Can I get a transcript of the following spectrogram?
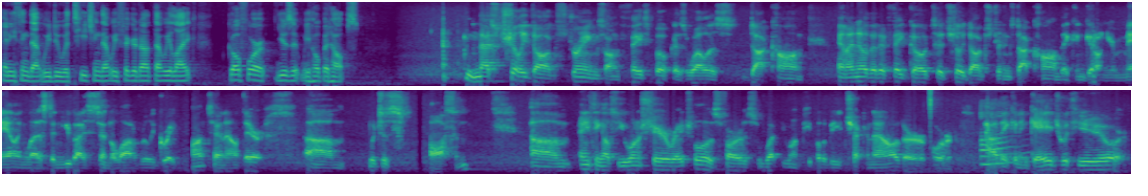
anything that we do with teaching that we figured out that we like, go for it. Use it. We hope it helps. And that's Chili Dog Strings on Facebook as well as .com. And I know that if they go to chilidogstrings.com, they can get on your mailing list. And you guys send a lot of really great content out there, um, which is awesome. Um, anything else you want to share, Rachel, as far as what you want people to be checking out or, or how um, they can um, engage with you? Or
